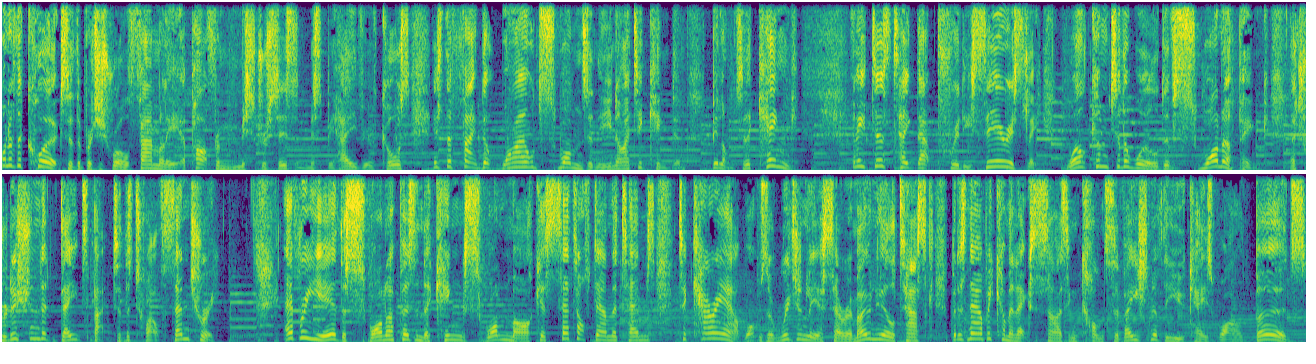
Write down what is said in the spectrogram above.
One of the quirks of the British royal family, apart from mistresses and misbehaviour, of course, is the fact that wild swans in the United Kingdom belong to the king. And he does take that pretty seriously. Welcome to the world of swan upping, a tradition that dates back to the 12th century. Every year, the Swan Uppers and the King's Swan Markers set off down the Thames to carry out what was originally a ceremonial task but has now become an exercise in conservation of the UK's wild birds.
